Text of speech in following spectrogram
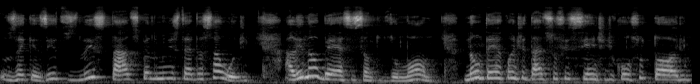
os requisitos listados pelo Ministério da Saúde. Ali na UBS Santos Dumont, não tem a quantidade suficiente de consultório,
